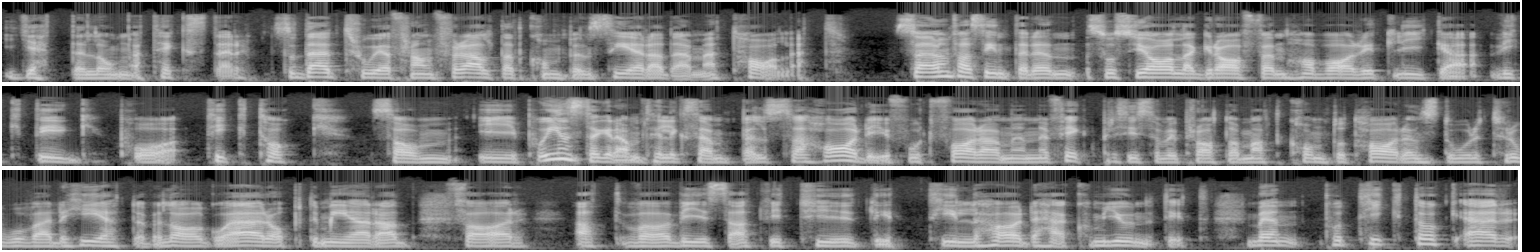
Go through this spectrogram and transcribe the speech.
jättelånga texter. Så där tror jag framförallt att kompensera det med talet. Så även fast inte den sociala grafen har varit lika viktig på TikTok som i, på Instagram till exempel så har det ju fortfarande en effekt, precis som vi pratade om att kontot har en stor trovärdighet överlag och är optimerad för att visa att vi tydligt tillhör det här communityt. Men på TikTok är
